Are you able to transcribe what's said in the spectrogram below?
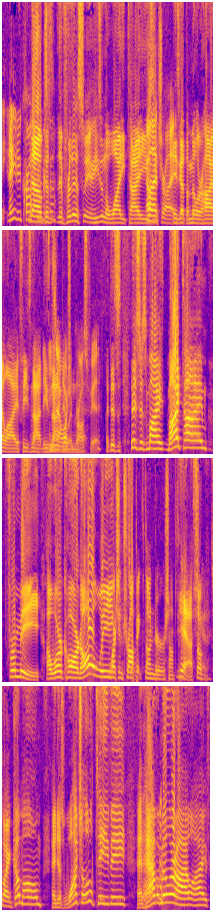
he, didn't he do CrossFit? no, because for this, he's in the whitey tighties. Oh, that's right. He's got the Miller High Life. He's not. He's, He's not, not doing watching that. CrossFit. Like this is this is my my time for me. I work hard all week. watching Tropic Thunder or something. yeah, so so I can come home and just watch a little TV and have a Miller High Life,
